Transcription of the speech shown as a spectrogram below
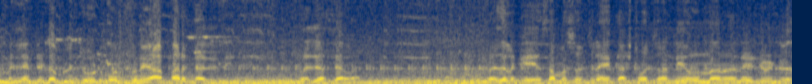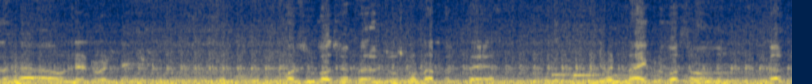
ఎమ్మెల్యే అంటే డబ్బులు చోటు కొనుక్కునే వ్యాపారం కాదు ఇది. ప్రజాసేవ. ప్రజలకు ఏ సమస్య వచ్చినా ఏ కష్టం వచ్చినా నేను ఉన్నాను అనేటువంటి విధంగా ఉండేటువంటి మనుషుల కోసమే ప్రజలు చూసుకుంటారు తప్పితే ఇటువంటి నాయకుడి కోసం కాదు.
